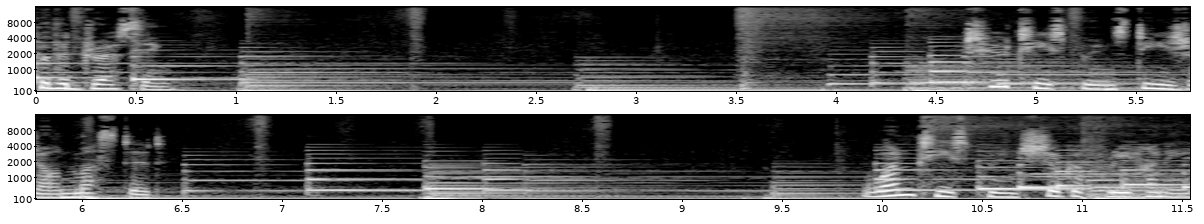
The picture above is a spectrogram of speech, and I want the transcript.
For the dressing, 2 teaspoons Dijon mustard, 1 teaspoon sugar-free honey,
